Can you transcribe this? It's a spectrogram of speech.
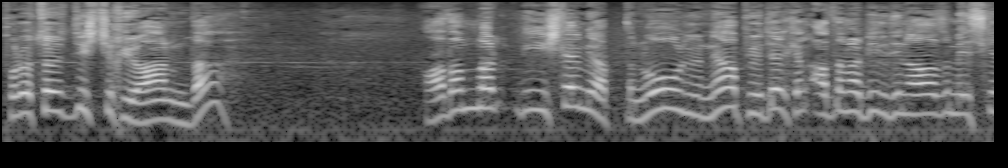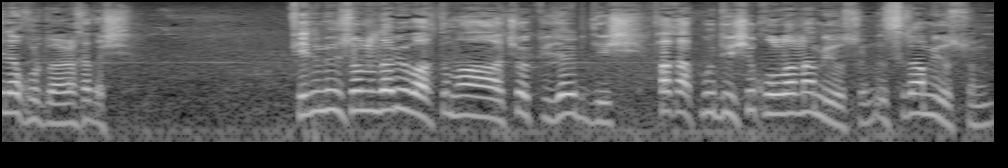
protez diş çıkıyor anında. Adamlar bir işlem yaptı. Ne oluyor, ne yapıyor derken adamlar bildiğin ağzımı eskile kurdular arkadaş. Filmin sonunda bir baktım, aa çok güzel bir diş. Fakat bu dişi kullanamıyorsun, ısıramıyorsun.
